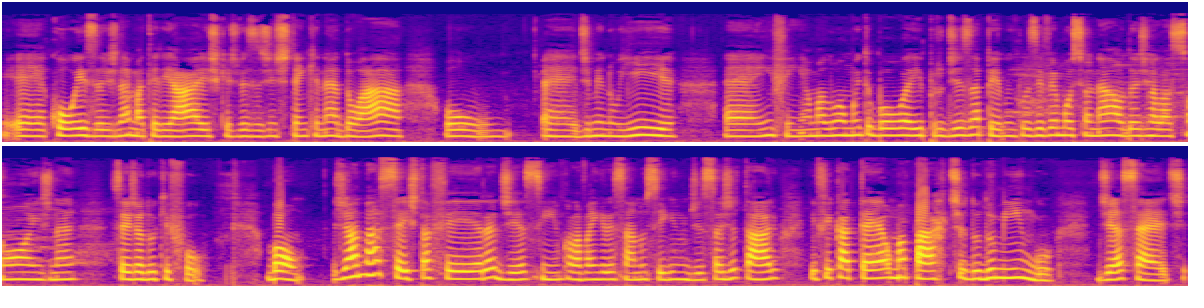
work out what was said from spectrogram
é, coisas, né, materiais que às vezes a gente tem que, né, doar ou é, diminuir. É, enfim, é uma lua muito boa aí para o desapego, inclusive emocional, das relações, né? Seja do que for. Bom, já na sexta-feira, dia 5, ela vai ingressar no signo de Sagitário e fica até uma parte do domingo, dia 7.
